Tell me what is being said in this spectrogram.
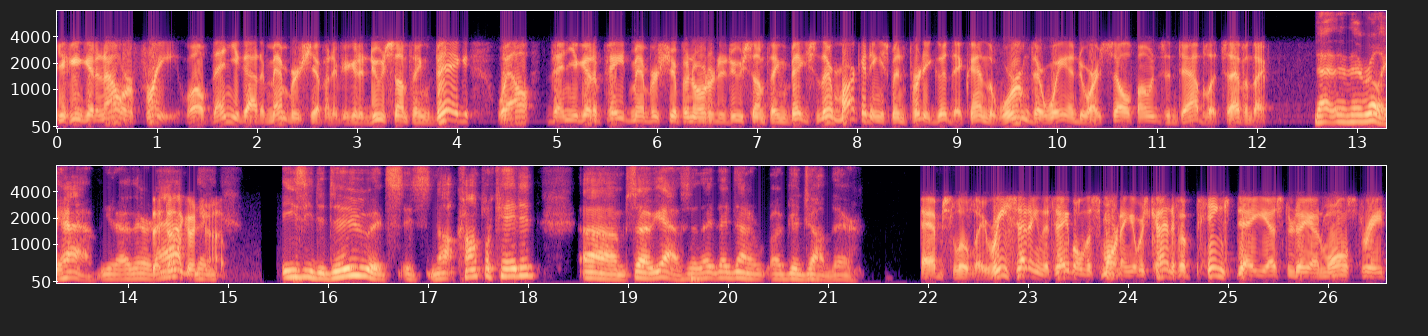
you can get an hour free. Well, then you got a membership. And if you're going to do something big, well, then you get a paid membership in order to do something big. So their marketing has been pretty good. They've kind of wormed their way into our cell phones and tablets, haven't they? That, they really have. You know, they're an app. They, easy to do. It's it's not complicated. Um, so yeah, so they, they've done a, a good job there. Absolutely. Resetting the table this morning. It was kind of a pink day yesterday on Wall Street.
